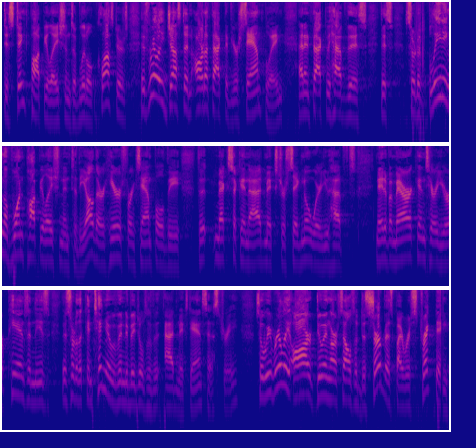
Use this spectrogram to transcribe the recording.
distinct populations of little clusters is really just an artifact of your sampling. And in fact, we have this, this sort of bleeding of one population into the other. Here's, for example, the, the Mexican admixture signal where you have Native Americans, here Europeans, and these, this sort of the continuum of individuals with admixed ancestry. So we really are doing ourselves a disservice by restricting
